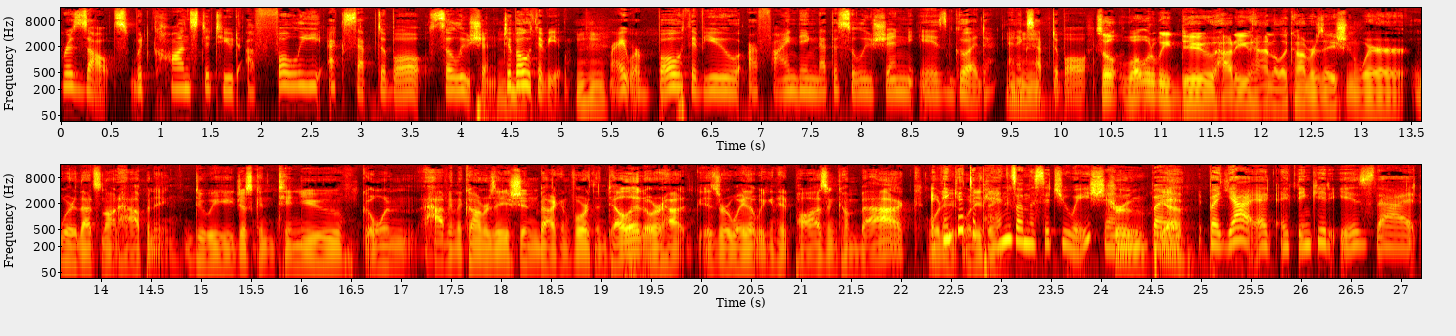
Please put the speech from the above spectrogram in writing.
results would constitute a fully acceptable solution to mm-hmm. both of you, mm-hmm. right? Where both of you are finding that the solution is good and mm-hmm. acceptable. So what would we do? How do you handle a conversation where where that's not happening? Do we just continue going having the conversation back and forth and tell it, or how is there a way that we can hit pause and come back? I think do you, it what do think? depends on the situation. True, But yeah. but yeah, I, I think it is that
